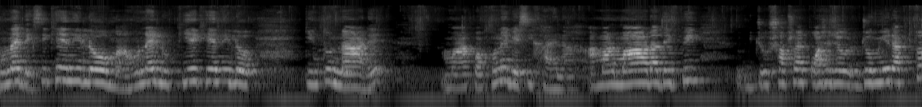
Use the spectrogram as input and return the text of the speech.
মনে হয় বেশি খেয়ে নিল মা মনে হয় লুকিয়ে খেয়ে নিল। কিন্তু না রে মা কখনোই বেশি খায় না। আমার মা ওরা দেখবি সবসময় পয়সা জমিয়ে রাখতো,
